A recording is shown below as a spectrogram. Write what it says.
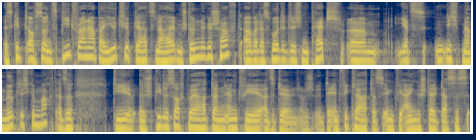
Es gibt auch so einen Speedrunner bei YouTube, der hat es in einer halben Stunde geschafft, aber das wurde durch einen Patch ähm, jetzt nicht mehr möglich gemacht. Also die äh, Spielesoftware hat dann irgendwie, also der, der Entwickler hat das irgendwie eingestellt, dass es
